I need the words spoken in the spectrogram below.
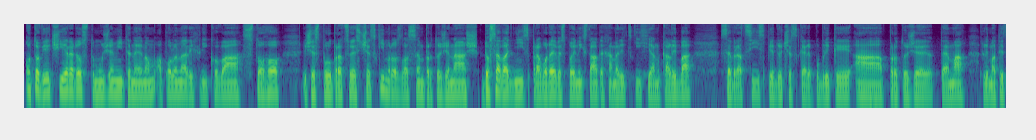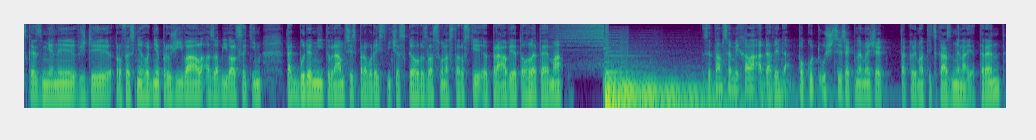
O to větší radost může mít nejenom Apolena Rychlíková z toho, že spolupracuje s Českým rozhlasem, protože náš dosavadní zpravodaj ve Spojených státech amerických Jan Kaliba se vrací zpět do České republiky a protože téma klimatické změny vždy profesně hodně prožíval a zabýval se tím, tak bude mít v rámci zpravodajství Českého rozhlasu na starosti právě tohle téma. Zeptám se Michala a Davida. Pokud už si řekneme, že ta klimatická změna je trend,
